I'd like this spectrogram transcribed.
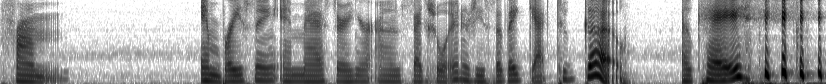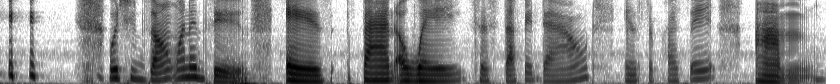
from embracing and mastering your own sexual energy. So, they got to go. Okay. what you don't want to do is find a way to stuff it down and suppress it. Um,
